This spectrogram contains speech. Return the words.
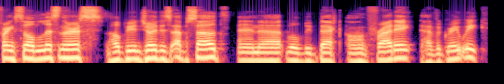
thanks to all the listeners. Hope you enjoyed this episode, and uh, we'll be back on Friday. Have a great week.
